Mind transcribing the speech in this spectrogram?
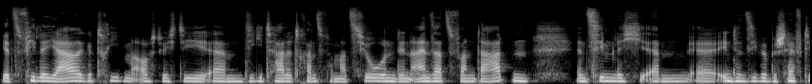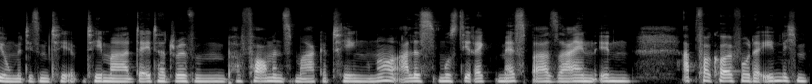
jetzt viele Jahre getrieben, auch durch die ähm, digitale Transformation, den Einsatz von Daten, in ziemlich ähm, äh, intensive Beschäftigung mit diesem The Thema Data-Driven Performance Marketing. Ne? Alles muss direkt messbar sein in Abverkäufen oder ähnlichem.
